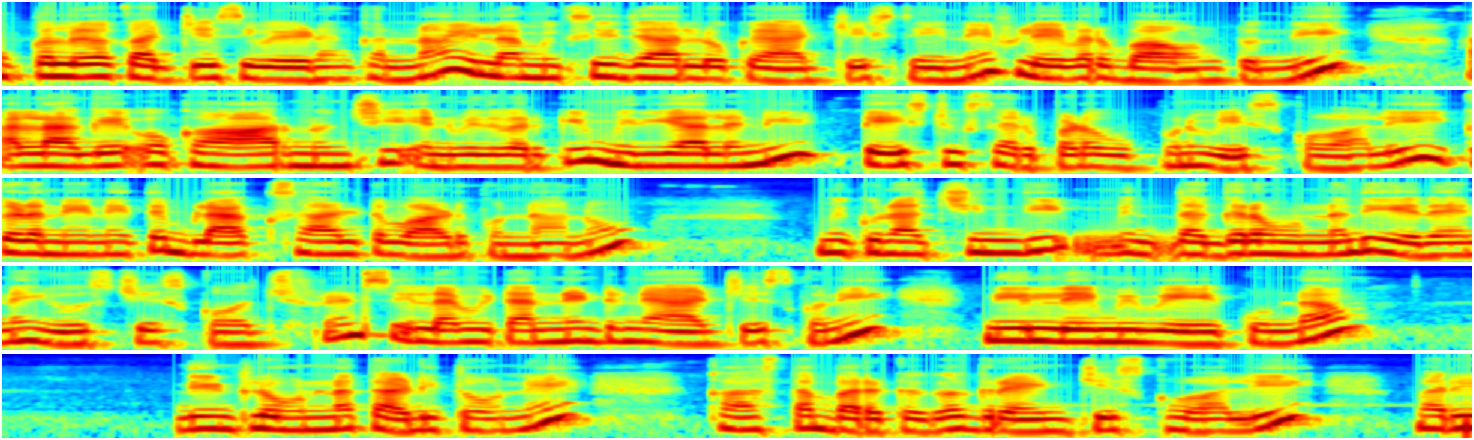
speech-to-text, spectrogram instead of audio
ముక్కలుగా కట్ చేసి వేయడం కన్నా ఇలా మిక్సీ జార్లోకి యాడ్ చేస్తేనే ఫ్లేవర్ బాగుంటుంది. అలాగే ఒక ఆరు నుంచి ఎనిమిది వరకు మిరియాలని టేస్ట్కి సరిపడ ఉప్పుని వేసుకోవాలి. ఇక్కడ నేనైతే బ్లాక్ సాల్ట్ వాడుకున్నాను. మీకు నచ్చింది మీ దగ్గర ఉన్నది ఏదైనా యూస్ చేసుకోవచ్చు ఫ్రెండ్స్ ఇలా వీటన్నింటిని యాడ్ చేసుకొని నీళ్ళు ఏమి వేయకుండా దీంట్లో ఉన్న తడితోనే కాస్త బరకగా గ్రైండ్ చేసుకోవాలి. మరి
